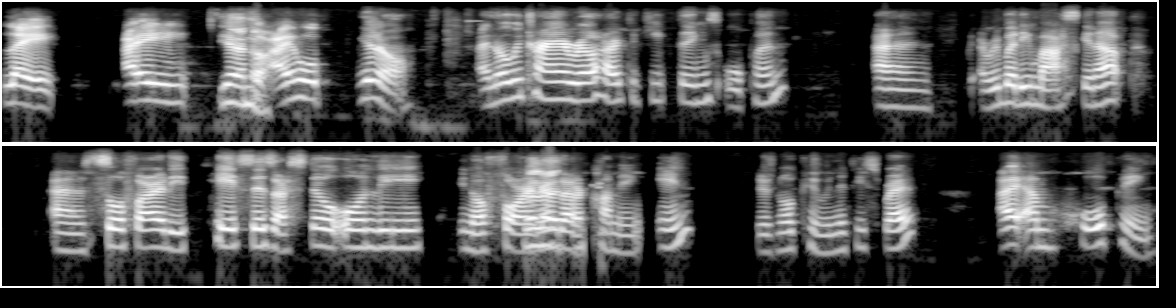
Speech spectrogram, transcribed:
Like I yeah no. So I hope you know. I know we're trying real hard to keep things open, and everybody masking up. And so far, the cases are still only you know foreigners well, I, that are coming in. There's no community spread. I am hoping,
